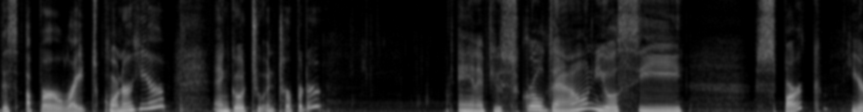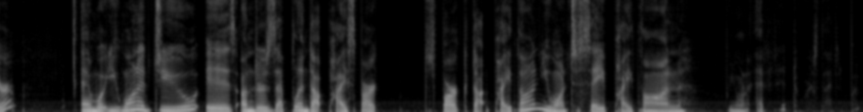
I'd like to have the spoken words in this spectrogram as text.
this upper right corner here and go to interpreter. And if you scroll down, you'll see Spark here. And what you want to do is under zeppelin.pyspark spark.python, you want to say Python. You want to edit it? Where's that button?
